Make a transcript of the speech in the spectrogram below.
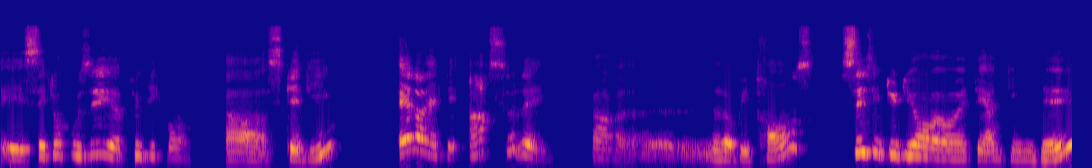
et s'est opposée euh, publiquement à ce qu'elle dit. Elle a été harcelée par euh, le lobby trans. Ses étudiants ont été intimidés.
